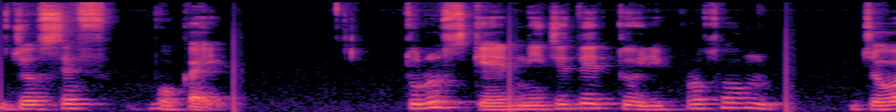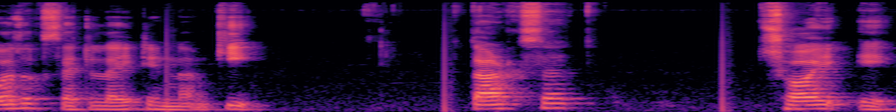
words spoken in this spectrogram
জোসেফ বোকাই। তুরস্কের নিজেদের তৈরি প্রথম যোগাযোগ স্যাটেলাইটের নাম কি? তার্কসাত ছয় এ।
